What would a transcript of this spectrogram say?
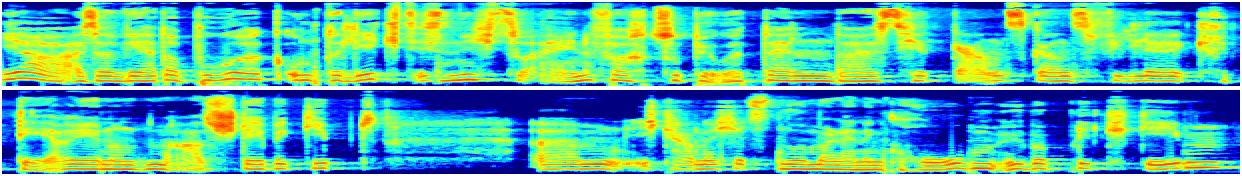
Ja, also wer der Burg unterliegt, ist nicht so einfach zu beurteilen, da es hier ganz, ganz viele Kriterien und Maßstäbe gibt. Ähm, ich kann euch jetzt nur mal einen groben Überblick geben.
